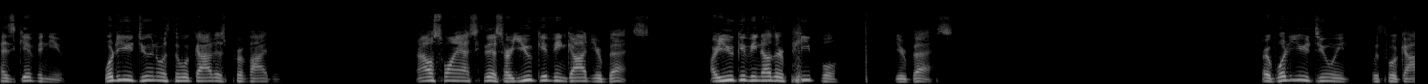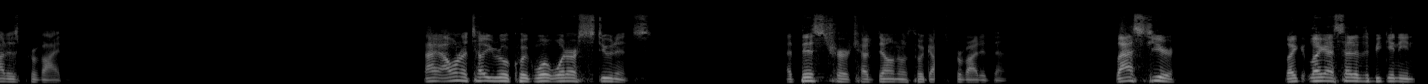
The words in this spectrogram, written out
has given you? What are you doing with what God has provided? And I also want to ask this, are you giving God your best? Are you giving other people your best? Right? What are you doing with what God has provided. I, I want to tell you real quick what, what our students at this church have done with what God's provided them. Last year, like like I said at the beginning,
